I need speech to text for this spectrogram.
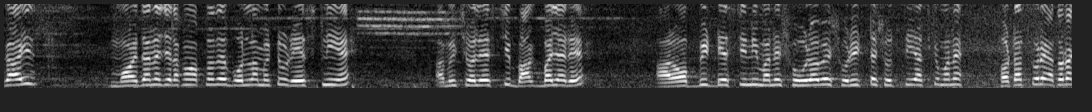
তো গাইস ময়দানে যেরকম আপনাদের বললাম একটু রেস্ট নিয়ে আমি চলে এসেছি বাগবাজারে। আর অফবিট ডেস্টিনি মানে সৌরভের শরীরটা সত্যি আজকে মানে হঠাৎ করে এতটা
